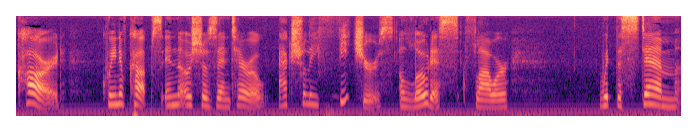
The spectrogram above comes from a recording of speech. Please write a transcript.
card, Queen of Cups, in the Osho Zen Tarot, actually features a lotus flower with the stem,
